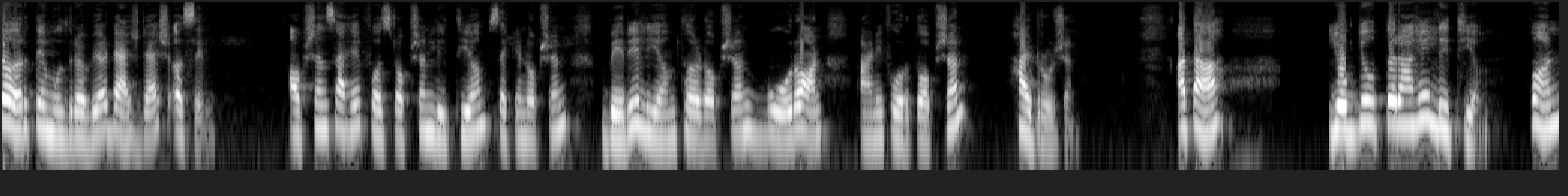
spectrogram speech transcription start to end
तर ते मूलद्रव्य डॅश डॅश असेल. ऑप्शन्स आहे first option lithium second option beryllium third option boron आणि फोर्थ ऑप्शन हायड्रोजन आता योग्य उत्तर आहे लिथियम पण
